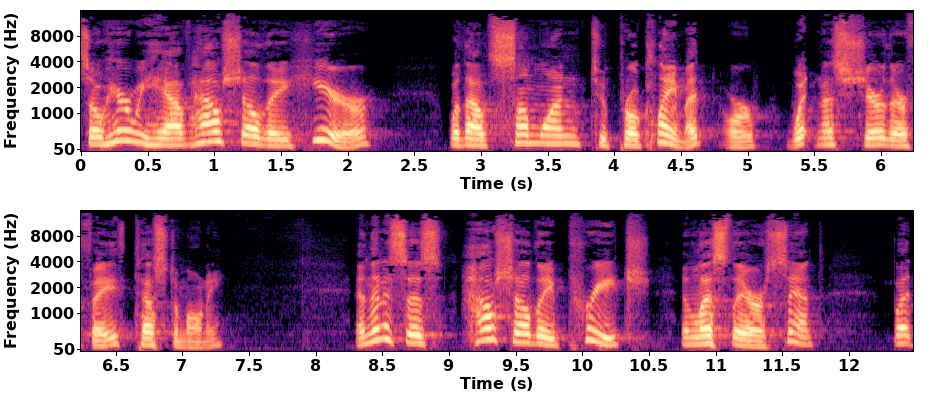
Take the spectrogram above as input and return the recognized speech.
So here we have, how shall they hear without someone to proclaim it or witness, share their faith, testimony. And then it says, How shall they preach unless they are sent? But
